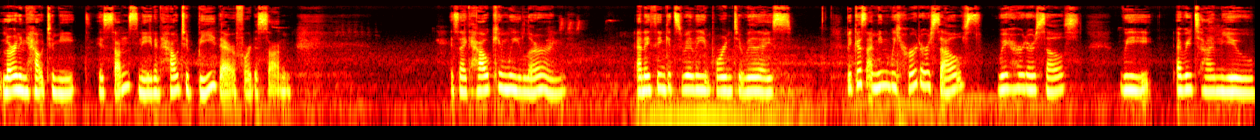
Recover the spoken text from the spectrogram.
learning how to meet his son's need and how to be there for the son. It's like how can we learn? And i think it's really important to realize because i mean we hurt ourselves. We hurt ourselves. We every time you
